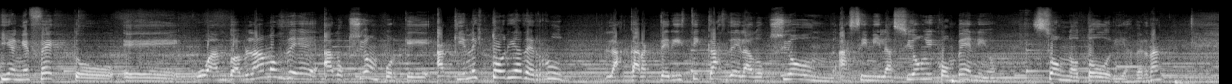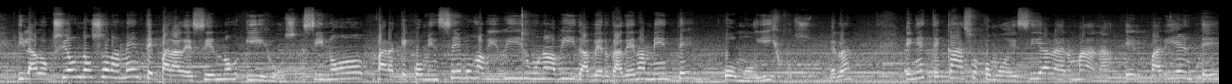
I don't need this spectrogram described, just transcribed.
Y en efecto, eh, cuando hablamos de adopción, porque aquí en la historia de Ruth, las características de la adopción, asimilación y convenio son notorias, ¿verdad? Y la adopción no solamente para decirnos hijos, sino para que comencemos a vivir una vida verdaderamente como hijos, ¿verdad? En este caso, como decía la hermana, el pariente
